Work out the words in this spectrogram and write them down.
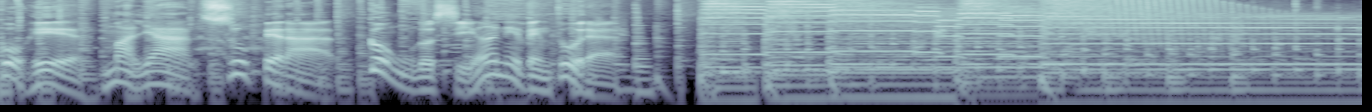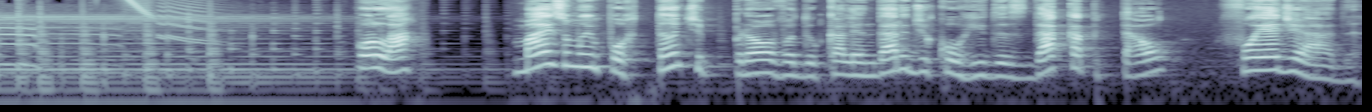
Correr, Malhar, Superar. Com Luciane Ventura. Olá! Mais uma importante prova do calendário de corridas da capital foi adiada.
